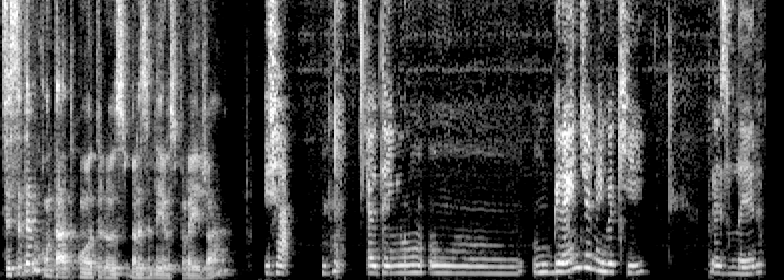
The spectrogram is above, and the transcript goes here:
Você teve contato com outros brasileiros por aí já? Já. Uhum. Eu tenho um, um, um grande amigo aqui, brasileiro.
